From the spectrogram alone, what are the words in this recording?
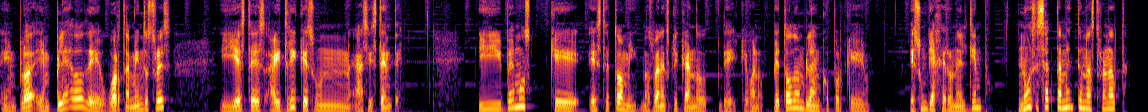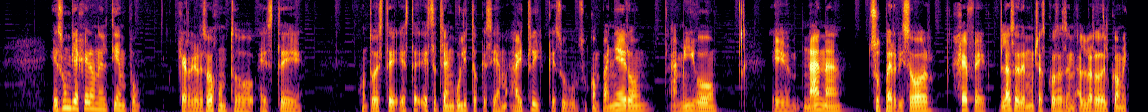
empleado de Wartime Industries, y este es i que es un asistente. Y vemos que este Tommy nos van explicando de que, bueno, ve todo en blanco porque es un viajero en el tiempo. No es exactamente un astronauta. Es un viajero en el tiempo que regresó junto a este, junto este, este, este triangulito que se llama i que es su, compañero, amigo, eh, nana, supervisor, jefe, clase de muchas cosas a lo largo del cómic.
